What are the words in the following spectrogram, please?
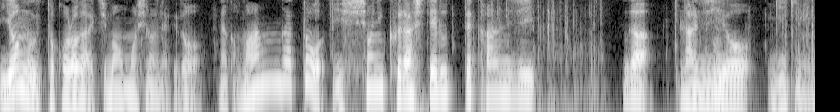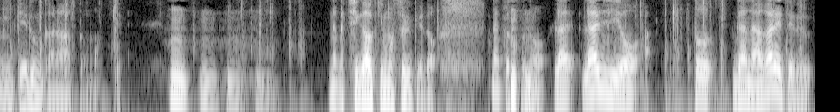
読むところが一番面白いんだけど、なんか漫画と一緒に暮らしてるって感じが、ラジオ劇に似てるんかなと思って。ほう。うん。うん。うん。なんか違う気もするけど、なんかこの ララジオとが流れてる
